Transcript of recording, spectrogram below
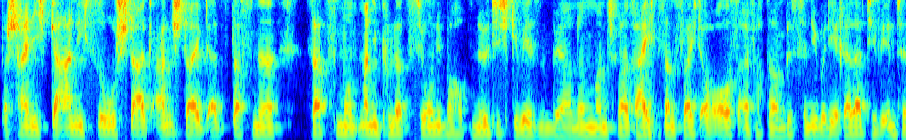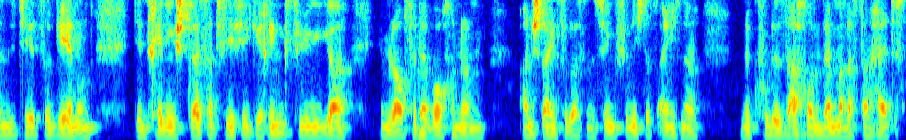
wahrscheinlich gar nicht so stark ansteigt, als dass eine Satzmanipulation überhaupt nötig gewesen wäre. Ne? Manchmal mhm. reicht es dann vielleicht auch aus, einfach da ein bisschen über die relative Intensität zu gehen und den Trainingsstress hat viel, viel geringfügiger im Laufe der Wochen dann ansteigen zu lassen. Deswegen finde ich das eigentlich eine eine coole Sache. Und wenn man das dann halt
